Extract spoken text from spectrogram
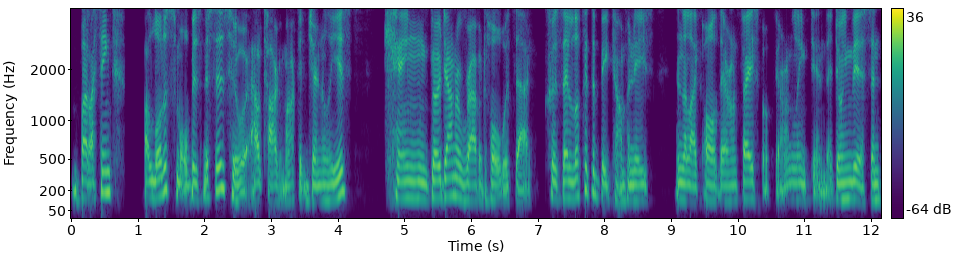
But I think a lot of small businesses who our target market generally is can go down a rabbit hole with that because they look at the big companies and they're like, oh, they're on Facebook, they're on LinkedIn, they're doing this. And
